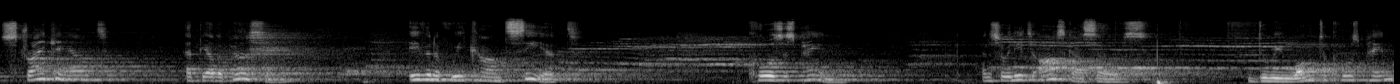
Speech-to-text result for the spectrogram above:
striking out at the other person, even if we can't see it, causes pain. And so we need to ask ourselves do we want to cause pain?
